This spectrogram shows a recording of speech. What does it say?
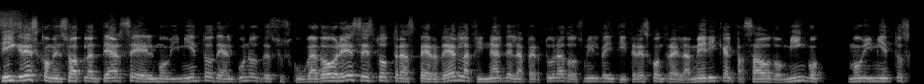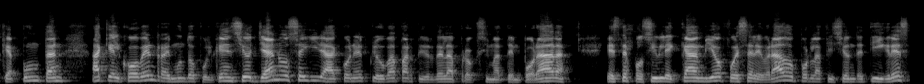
Tigres comenzó a plantearse el movimiento de algunos de sus jugadores, esto tras perder la final de la Apertura 2023 contra el América el pasado domingo. Movimientos que apuntan a que el joven Raimundo Fulgencio ya no seguirá con el club a partir de la próxima temporada. Este posible cambio fue celebrado por la afición de Tigres,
